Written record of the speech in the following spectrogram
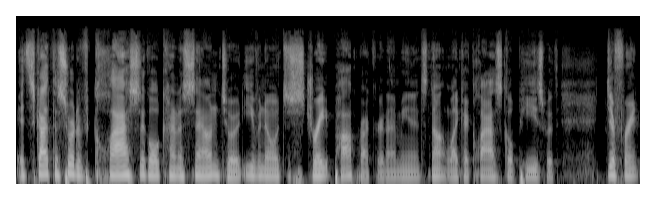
It's got the sort of classical kind of sound to it, even though it's a straight pop record. I mean, it's not like a classical piece with different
